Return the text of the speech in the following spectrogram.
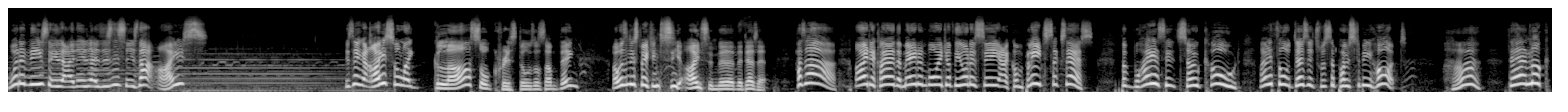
What are these things? Is, this, is that ice? Is it ice or like glass or crystals or something? I wasn't expecting to see ice in the, the desert. Huzzah! I declare the maiden voyage of the Odyssey a complete success. But why is it so cold? I thought deserts were supposed to be hot. Huh? There, look,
